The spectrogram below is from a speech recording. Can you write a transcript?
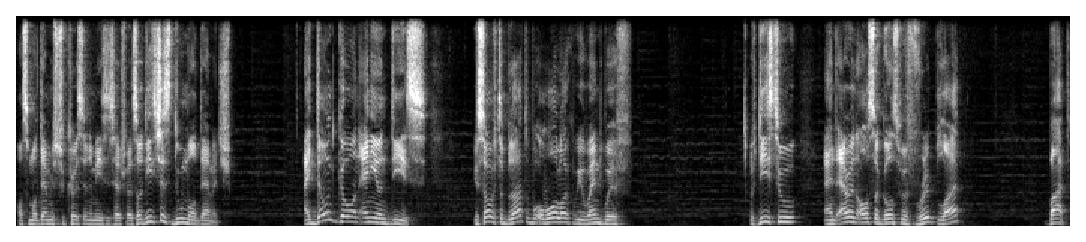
Also more damage to curse enemies, etc. So these just do more damage. I don't go on any on these. You saw with the Blood Warlock, we went with, with these two. And Aaron also goes with Rip Blood. But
